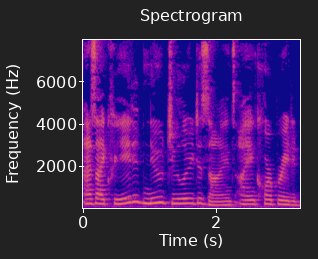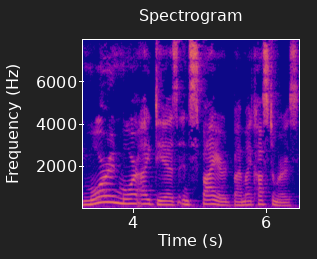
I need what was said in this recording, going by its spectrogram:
As I created new jewelry designs, I incorporated more and more ideas inspired by my customers.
